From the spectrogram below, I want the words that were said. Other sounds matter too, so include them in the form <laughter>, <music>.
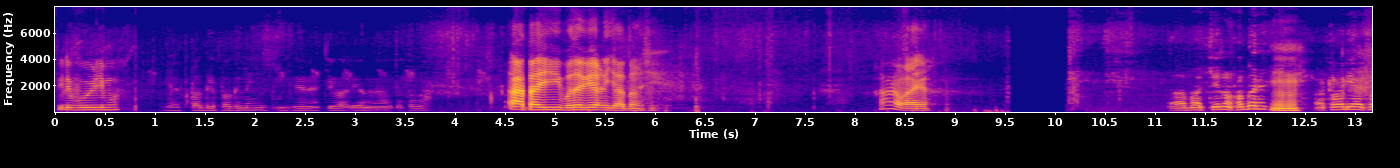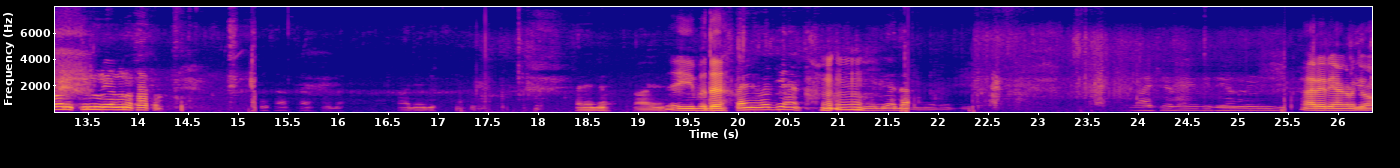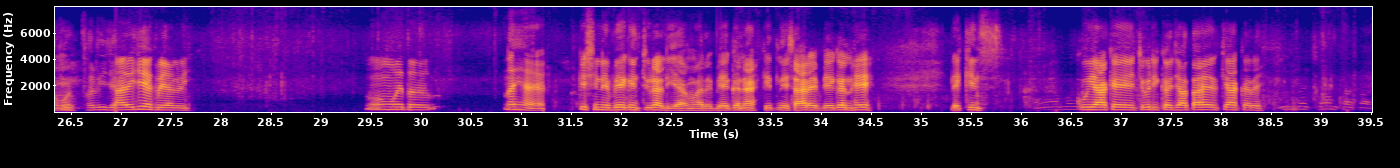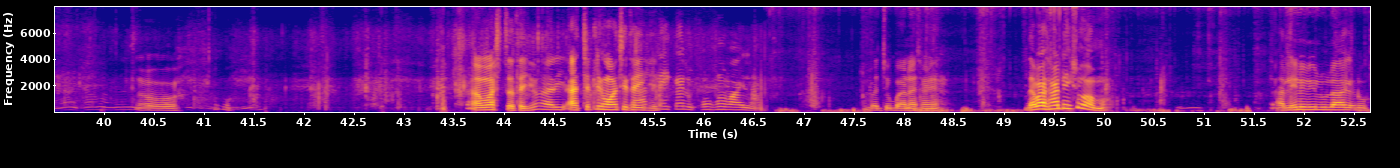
પેલી બોયડીમાં. પગે પગ નહીં કેવા રેંગણા આવતા ખબર આ તા ઈ બધા વેણી જતા છે. હા, વાય. આ બા ચેલો ખબર હે અઠવાડિયા અઠવાડિયે કિલો રેંગણો થતો એ એ બધા. ત્રણ વાગ્યા હે બે દા વાસ્યા છે એવી રેંગણી નહીં. અરે રેંગણ જો આમાં ફરી જાય સારી છે એક રેંગણી ओमय तो नहीं है किसी ने बैगन चुरा लिया हमारे बैगन है कितने सारे बैगन है लेकिन कोई आके चोरी कर जाता है क्या करे ओ આ મસ્ત થઈ ગયું અરે આ કેટલી ઓછી થઈ ગઈ આટલે કર્યું ફોફો વાયલા બચું બાના સણ્યા દવા છાંટી શું આમાં આ લીલું લીલું લાગેલું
